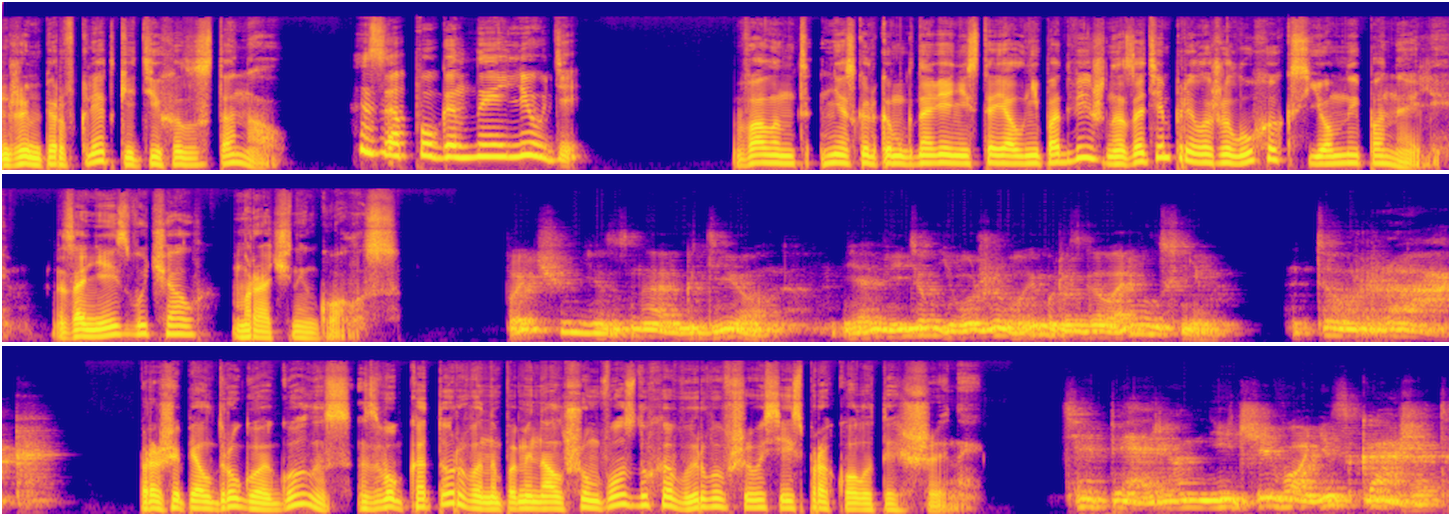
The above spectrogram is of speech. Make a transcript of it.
Джимпер в клетке тихо застонал. «Запуганные люди», Валент несколько мгновений стоял неподвижно, затем приложил ухо к съемной панели. За ней звучал мрачный голос. Почему не знаю, где он. Я видел его живым, разговаривал с ним. Дурак!» Прошипел другой голос, звук которого напоминал шум воздуха, вырвавшегося из проколотой шины. «Теперь он ничего не скажет!»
